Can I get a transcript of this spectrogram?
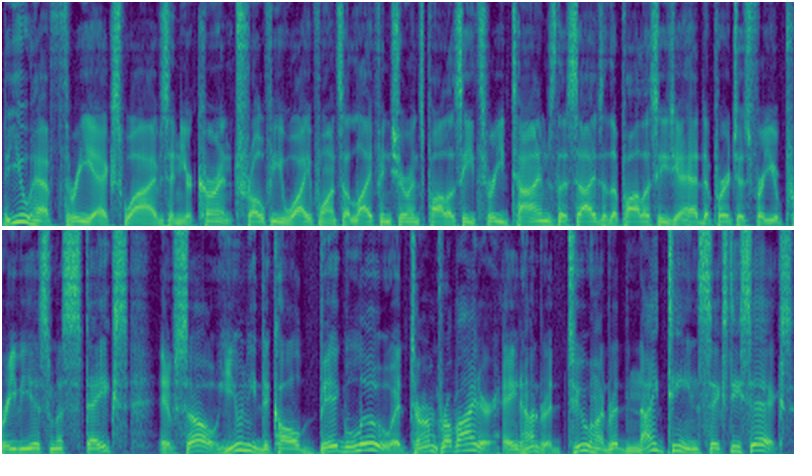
Do you have three ex wives and your current trophy wife wants a life insurance policy three times the size of the policies you had to purchase for your previous mistakes? If so, you need to call Big Lou at Term Provider, 800 200 1966.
